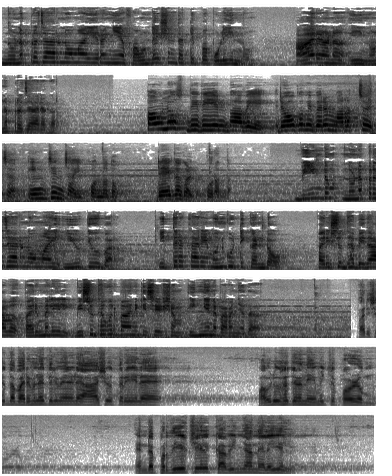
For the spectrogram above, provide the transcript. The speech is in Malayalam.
നുണപ്രചാരണവുമായി ഇറങ്ങിയ ഫൗണ്ടേഷൻ തട്ടിപ്പ് പൊളിയുന്നു. ആരാണ് ഈ നുണപ്രചാരകർ? പൗലോസ് ദിദിയൻ ഭാവയെ രോഗവിവരം മറച്ചുവെച്ച് ഇഞ്ചിഞ്ചായി കൊന്നതോ രേഖകൾ പുറത്ത്. വീണ്ടും നുണപ്രചാരണവുമായി യൂട്യൂബർ. ഇത്തരക്കാരെ മുൻകൂട്ടി കണ്ടോ? പരിശുദ്ധ പിതാവ് പരുമലയിൽ വിശുദ്ധ കുർബാനയ്ക്ക് ശേഷം ഇങ്ങനെ പറഞ്ഞത്. പരിശുദ്ധ പരുമല തിരുമേനയുടെ ആശുപത്രിയിലെ പൗലൂസച്ചനെ നിയമിച്ചപ്പോഴും എന്റെ പ്രതീക്ഷയിൽ കവിഞ്ഞ നിലയിൽ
